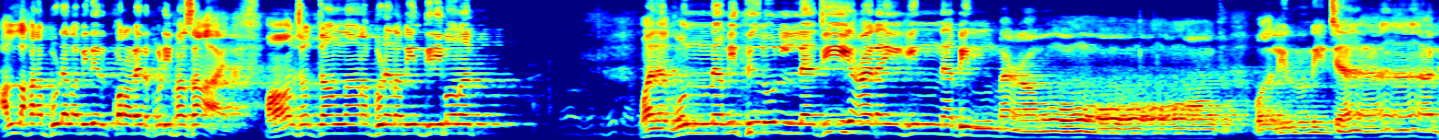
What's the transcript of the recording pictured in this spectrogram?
আল্লাহ রাব্বুল আলামিনের কোরআনের পরিভাষায় পঞ্চম আল্লাহ রাব্বুল আলামিন, তিনি বলেন ولهن مثل الذي عليهن بالمعروف وللرجال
